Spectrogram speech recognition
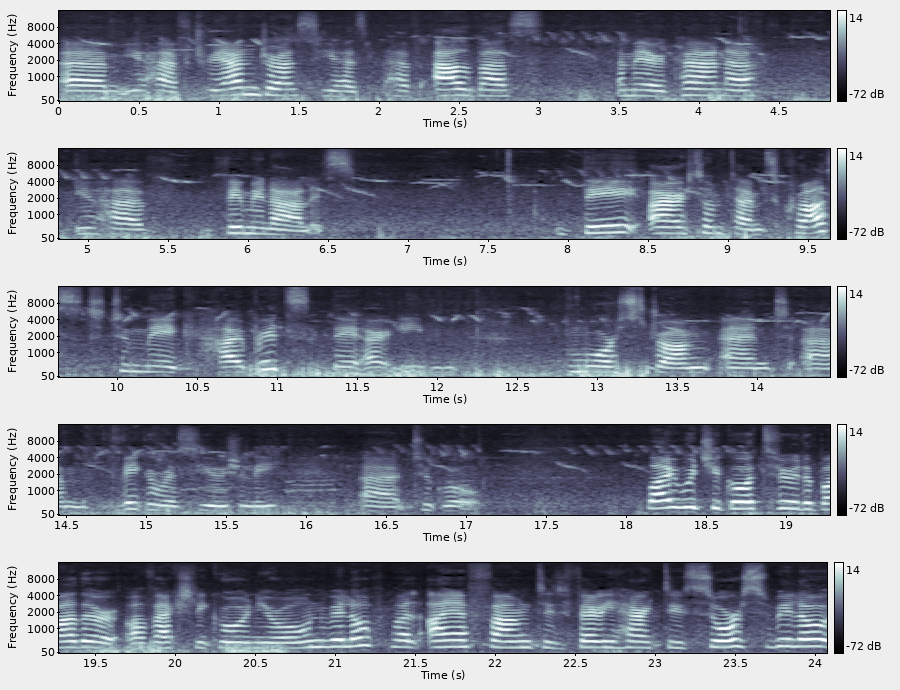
Um, you have triandras, you have, have albas, americana, you have viminalis. They are sometimes crossed to make hybrids. They are even more strong and um, vigorous usually uh, to grow. Why would you go through the bother of actually growing your own willow? Well, I have found it very hard to source willow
